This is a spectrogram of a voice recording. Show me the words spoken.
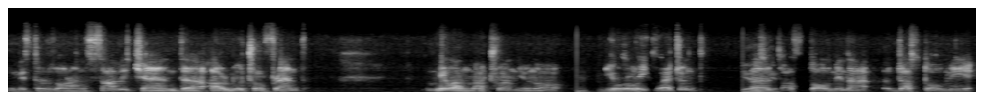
Mr. Zoran Savic, and uh, our mutual friend Milan Mačvan, you know, EuroLeague legend, yes, uh, yes. just told me na- just told me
